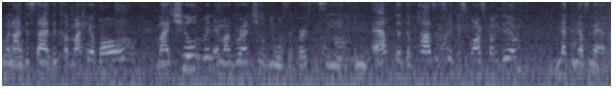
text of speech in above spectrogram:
when I decided to cut my hair bald, my children and my grandchildren was the first to see it. And after the positive response from them, nothing else mattered.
